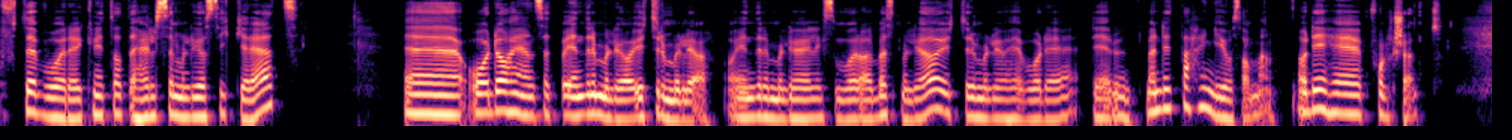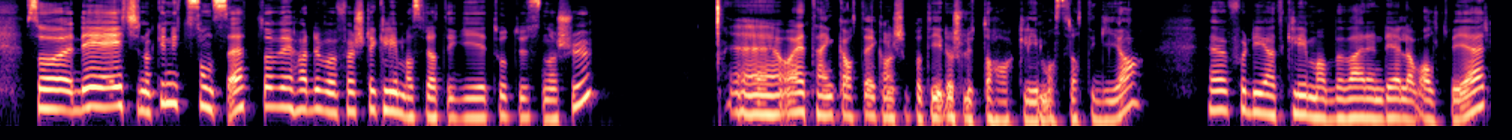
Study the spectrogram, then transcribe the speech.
ofte vært knytta til helse, miljø og sikkerhet. Eh, og da har en sett på indre miljø og ytre miljø, og indre miljø er liksom vært arbeidsmiljø, og ytre miljø har vært det, det rundt. Men dette henger jo sammen, og det har folk skjønt. Så det er ikke noe nytt sånn sett, og vi hadde vår første klimastrategi i 2007. Eh, og jeg tenker at det er kanskje på tide å slutte å ha klimastrategier, eh, fordi at klima bør være en del av alt vi gjør,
